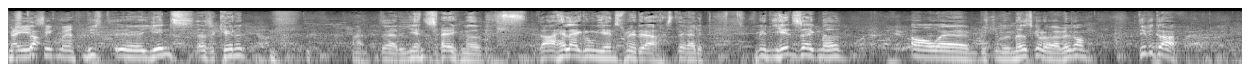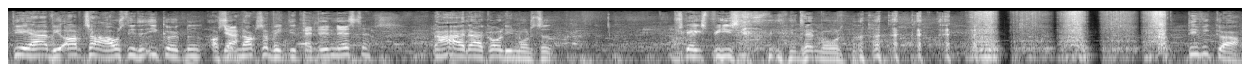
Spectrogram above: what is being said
Der er Jens ikke med. Vi, øh, Jens, altså Kenneth... Nej, det er det. Jens er ikke med. Der er heller ikke nogen Jens med der, det er det. Men Jens er ikke med. Og øh, hvis du vil med, skal du være velkommen. Det vi gør, det er, at vi optager afsnittet i køkkenet, og så Ja. nok så vigtigt. Er det det næste? Nej, der går lige en måneds tid. Vi skal ikke spise i den måned. det vi gør,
